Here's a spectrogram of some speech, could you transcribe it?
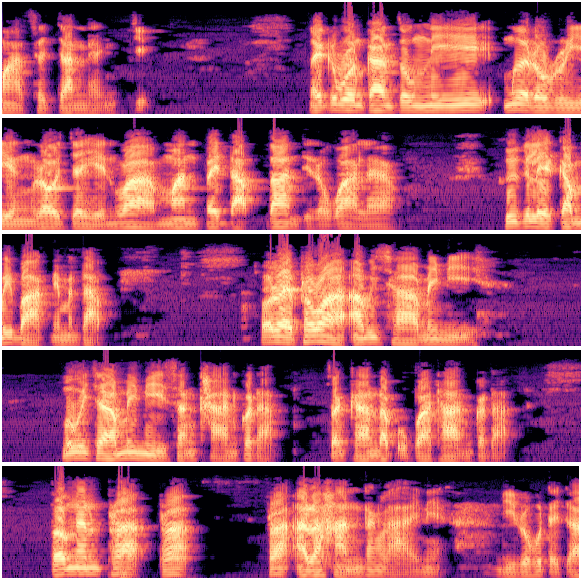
มหัศจรรย์แห่งจิต ในกระบวนการตรงนี้เมื่อเราเรียงเราจะเห็นว่ามันไปดับด้านที่เราว่าแล้ว คือกิเลสกรรมวิบากเนี่ยมันดับ เพราะอะไรเพราะว่าอาวิชชาไม่มี เมื่อวิชาไม่มีสังขารก็ดับ สังขารดับอุปาทานก็ดับ เพราะงั้นพระพระพระอรหันต์ทั้งหลายเนี่ยมีพระพุทธเจ้า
